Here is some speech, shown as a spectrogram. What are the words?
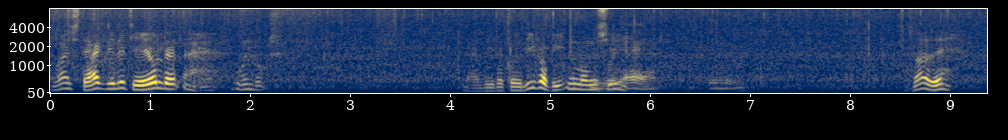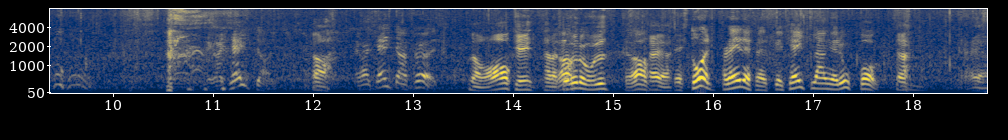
Det var en stærk lille djævel, den. Uden lus. Ja, vi er da gået lige forbi den, må man sige. Ja, ja. Så er det. Jeg har kjent den. Ja. Jeg har kjent den før. Nå, okay. Han er gået derude. Ja. Ja, ja. Det står flere fisk. Jeg har kjent lenger opp òg. Ja, ja.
